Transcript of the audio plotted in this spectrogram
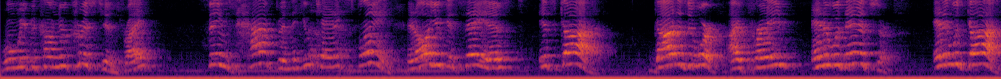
when we become new Christians, right? Things happen that you can't explain. And all you can say is, it's God. God is at work. I prayed and it was answered. And it was God.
